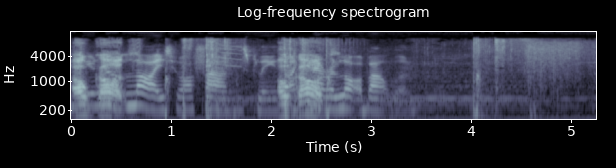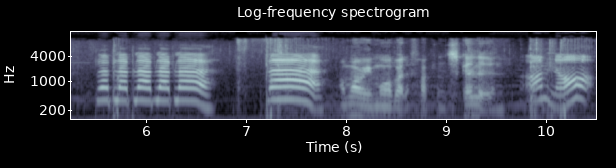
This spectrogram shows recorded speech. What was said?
Oh, you God. lie to our fans, please? Oh, I God. care a lot about them. Blah blah blah blah blah. Blah. I'm worried more about the fucking skeleton. I'm not.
